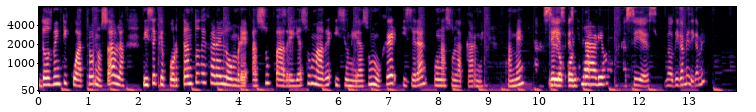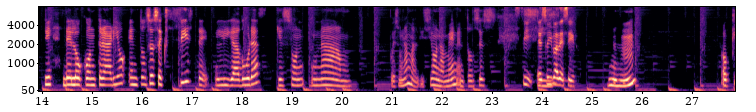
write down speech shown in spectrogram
2:24 nos habla, dice que por tanto dejará el hombre a su padre y a su madre y se unirá a su mujer y serán una sola carne. Amén. de lo contrario. así es. No, dígame, dígame. Sí, de lo contrario, entonces existe ligaduras que son una, pues una maldición, amén. Entonces. Sí, eso iba a decir. Ok.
